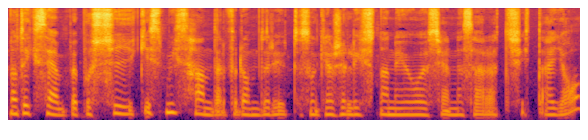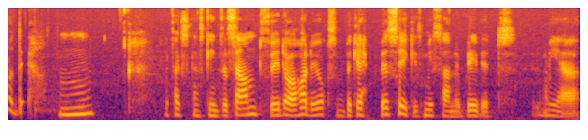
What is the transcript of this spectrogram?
något exempel på psykisk misshandel för de där ute som kanske lyssnar nu och känner så här att shit, är jag det? Mm. Det är faktiskt ganska intressant för idag har det också begreppet psykisk misshandel blivit mer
